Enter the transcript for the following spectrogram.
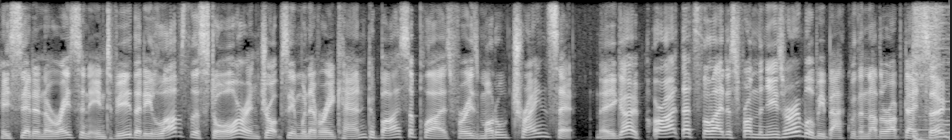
He said in a recent interview that he loves the store and drops in whenever he can to buy supplies for his model train set. There you go. All right, that's the latest from the newsroom. We'll be back with another update soon.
